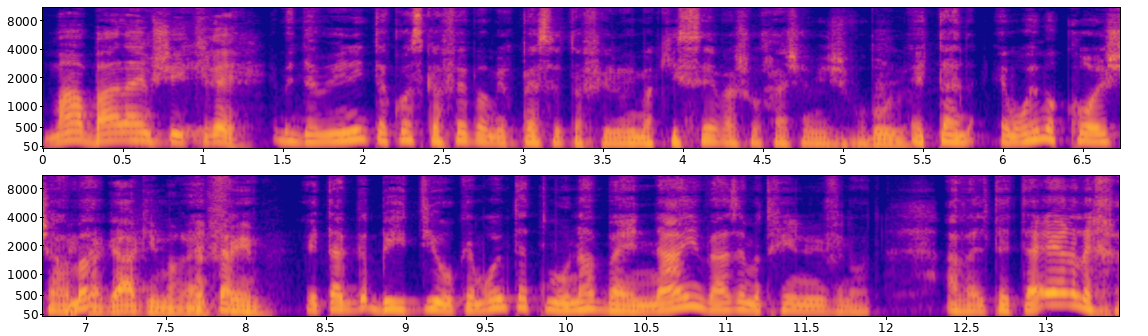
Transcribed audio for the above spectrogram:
מה בא להם שיקרה. הם מדמיינים את הכוס קפה במרפסת אפילו עם הכיסא והשולחן שהם ישבו. בול. את ה... הם רואים הכל שם. את הגג עם הרעפים. את ה... את הג... בדיוק הם רואים את התמונה בעיניים ואז הם מתחילים לבנות. אבל תתאר לך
